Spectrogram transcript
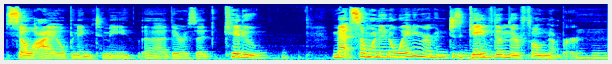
so eye opening to me. Uh, there was a kid who met someone in a waiting room and just mm-hmm. gave them their phone number. Mm-hmm.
